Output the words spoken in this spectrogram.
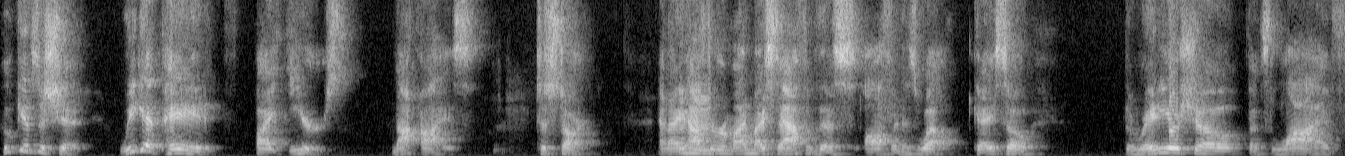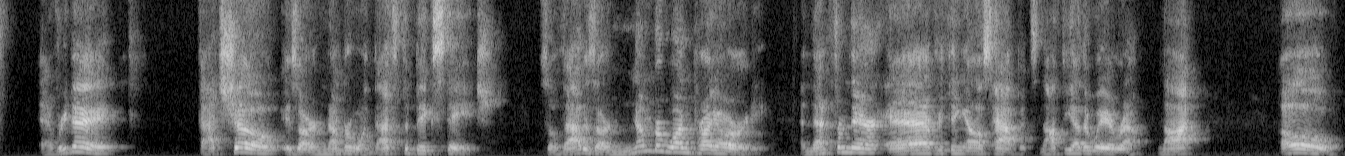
who gives a shit? We get paid by ears, not eyes, to start. And I mm-hmm. have to remind my staff of this often as well. Okay. So the radio show that's live every day, that show is our number one. That's the big stage. So that is our number one priority. And then from there, everything else happens, not the other way around. Not, oh,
